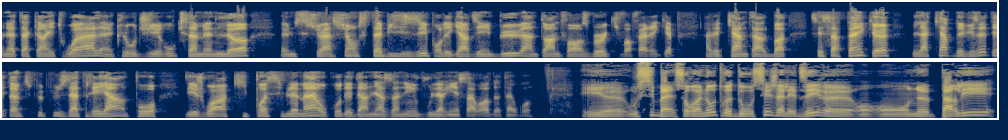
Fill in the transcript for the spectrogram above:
un attaquant étoile, un Claude Giroux qui s'amène là, une situation stabilisée pour les gardiens but, Anton Forsberg qui va faire équipe avec Cam Talbot. C'est certain que la carte de visite est un petit peu plus attrayante pour des joueurs qui, possiblement, au cours des dernières années, ne voulaient rien savoir d'Ottawa. Et euh, aussi, ben, sur un autre dossier, j'allais dire, euh, on, a parlé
